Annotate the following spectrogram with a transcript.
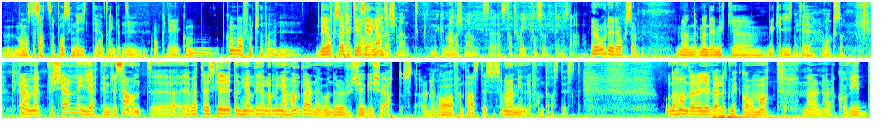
man måste satsa på sin IT helt enkelt. Mm. Och det kommer kom bara fortsätta. Mm. Det är också Men effektiviseringar. Liksom. Management, mycket management, eh, strategikonsulting och sådär. Jo, det är det också. Men, men det är mycket, mycket IT Mycket, mm. också. Jag tycker det här med försäljning är jätteintressant. Eh, Jag vet att jag har skrivit en hel del om e-handlare nu under 2021 och sådär. Och det Mm. var fantastiskt och sen var det mindre fantastiskt. Och då handlar det ju väldigt mycket om att när den här covid,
